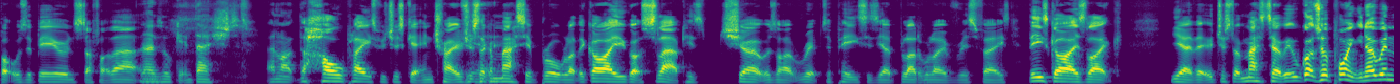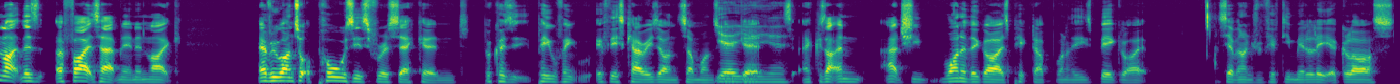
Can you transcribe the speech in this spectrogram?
bottles of beer and stuff like that. That and- was all getting dashed. and like the whole place was just getting trapped. It was just like a massive brawl. Like the guy who got slapped, his shirt was like ripped to pieces. He had blood all over his face. These guys, like, yeah, they were just a massive. It got to a point, you know, when like there's a fight's happening and like everyone sort of pauses for a second because people think if this carries on, someone's Yeah, gonna yeah, get. yeah. Because and actually, one of the guys picked up one of these big like 750 milliliter glass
